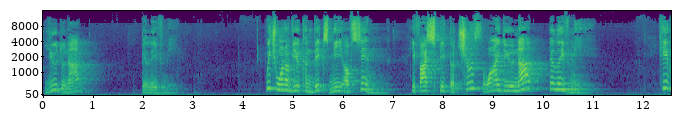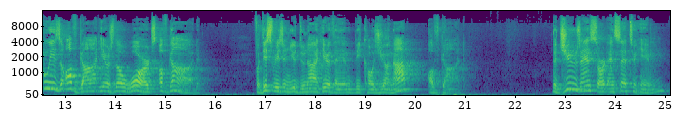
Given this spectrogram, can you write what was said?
you do not believe me. Which one of you convicts me of sin? If I speak the truth, why do you not believe me? He who is of God hears the words of God. For this reason, you do not hear them because you are not of God. The Jews answered and said to him,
